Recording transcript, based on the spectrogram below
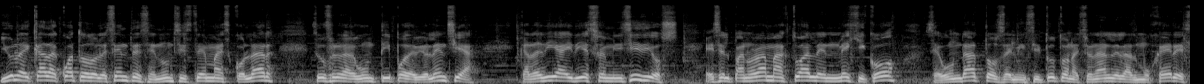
y una de cada cuatro adolescentes en un sistema escolar sufren algún tipo de violencia. Cada día hay 10 feminicidios. Es el panorama actual en México, según datos del Instituto Nacional de las Mujeres.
